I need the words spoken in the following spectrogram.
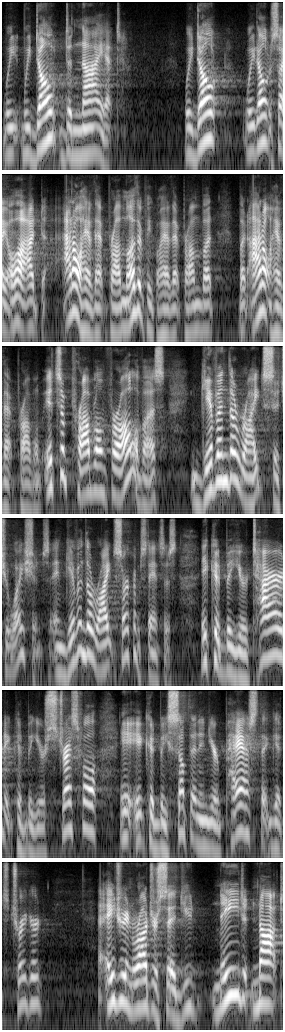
We, we don't deny it. We don't, we don't say, oh, I, I don't have that problem. Other people have that problem, but, but I don't have that problem. It's a problem for all of us given the right situations and given the right circumstances. It could be you're tired, it could be you're stressful, it, it could be something in your past that gets triggered. Adrian Rogers said, You need not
